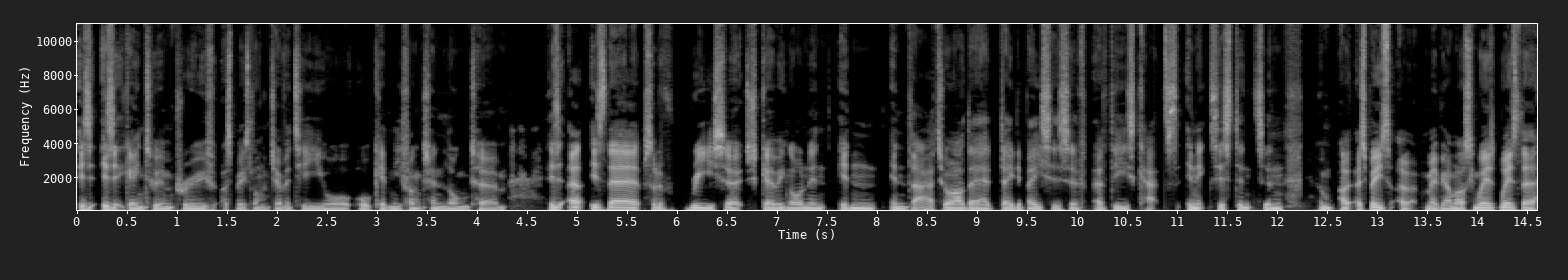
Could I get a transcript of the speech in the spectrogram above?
is is it going to improve, I suppose, longevity or or kidney function long term? Is uh, is there sort of research going on in, in, in that, or are there databases of, of these cats in existence? And, and I, I, suppose uh, maybe I'm asking where's where's the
